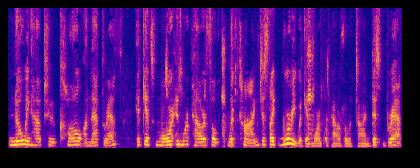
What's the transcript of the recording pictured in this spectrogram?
knowing how to call on that breath, it gets more and more powerful with time, just like worry would get more and more powerful with time. This breath,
